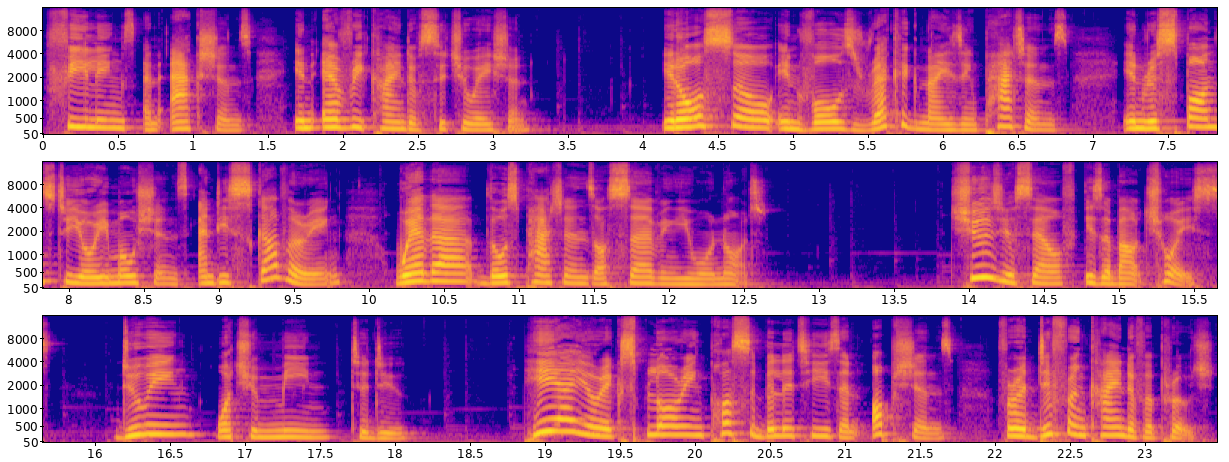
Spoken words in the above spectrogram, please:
feelings, and actions in every kind of situation. It also involves recognizing patterns in response to your emotions and discovering whether those patterns are serving you or not. Choose yourself is about choice, doing what you mean to do. Here you're exploring possibilities and options for a different kind of approach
